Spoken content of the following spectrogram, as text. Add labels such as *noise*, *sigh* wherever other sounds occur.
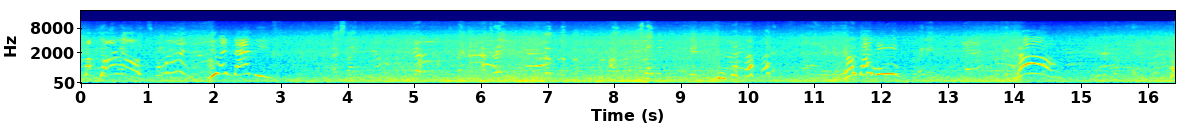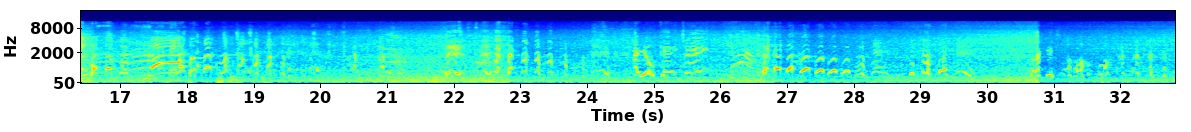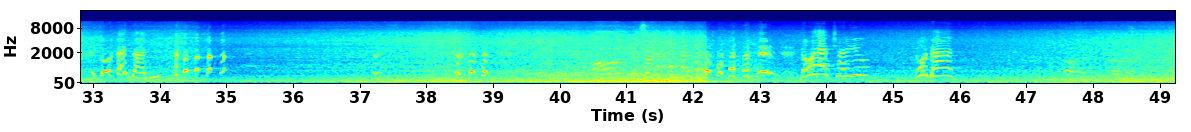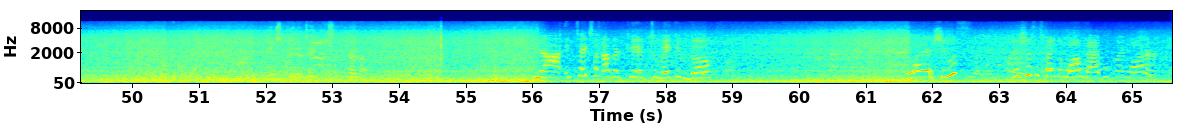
of McDonald's. Come on. You and Daddy. It's like... Look. Actually, look, look, look. It's like with... Okay. *laughs* Go, Daddy. Ready? Yeah. Go. *laughs* Go. *laughs* Are you okay, Jay? Go ahead, Daddy. *laughs* Go ahead, Trey. You. Go, Dad. Yeah, it takes another kid to make him go. You want your shoes? Shoes by the wall, Dad, with my water.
